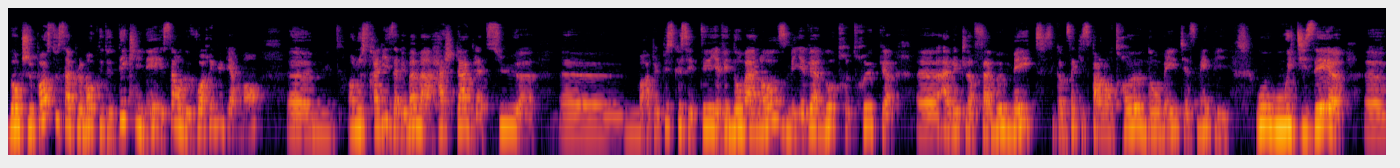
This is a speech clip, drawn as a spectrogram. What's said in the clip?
Donc, je pense tout simplement que de décliner, et ça, on le voit régulièrement. Euh, en Australie, ils avaient même un hashtag là-dessus. Euh, euh, je me rappelle plus ce que c'était. Il y avait No Manners, mais il y avait un autre truc euh, avec leur fameux mate. C'est comme ça qu'ils se parlent entre eux, No mate, yes mate. Puis, où, ils disaient, euh,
